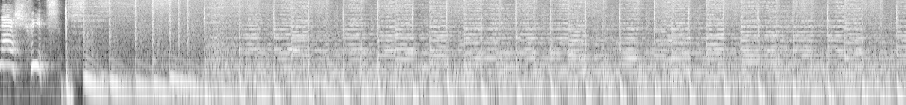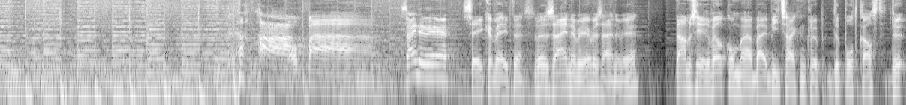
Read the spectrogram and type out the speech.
Nash, fiets. Hoppa! Zijn er weer. Zeker weten. We zijn er weer, we zijn er weer. Dames en heren, welkom eh, bij Beat Cycling Club, de podcast. De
